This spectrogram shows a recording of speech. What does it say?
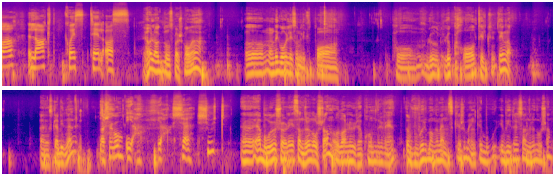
har lagd quiz til oss. Jeg har lagd noen spørsmål, ja. Men det går liksom litt på, på lo lokal tilknytning, da. Eh, Skal jeg begynne, eller? Vær så god. Ja, ja, sjø. Eh, Jeg bor jo sjøl i Søndre Nordstrand, og da lurer jeg på om dere vet hvor mange mennesker som egentlig bor i bydel Søndre Nordstrand?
